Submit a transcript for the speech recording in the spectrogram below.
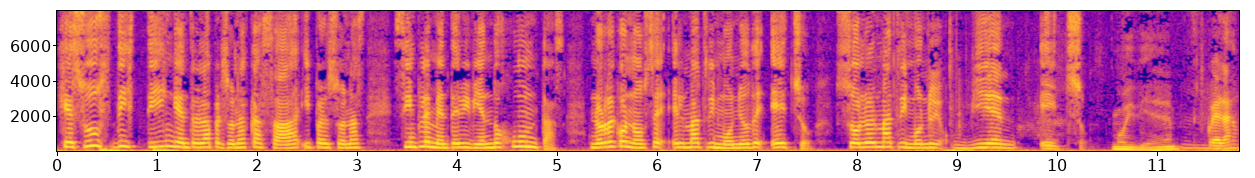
Jesús distingue entre las personas casadas y personas simplemente viviendo juntas. No reconoce el matrimonio de hecho, solo el matrimonio bien hecho. Muy bien. ¿Verdad?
